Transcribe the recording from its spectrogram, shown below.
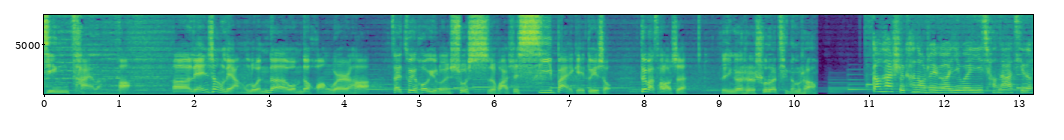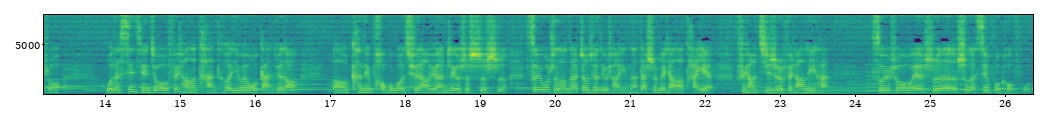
精彩了啊！呃，连胜两轮的我们的黄文哈，在最后一轮说实话是惜败给对手，对吧，曹老师？这应该是输在体能上。刚开始看到这个一 v 一抢答题的时候，我的心情就非常的忐忑，因为我感觉到，呃，肯定跑不过曲良元，这个是事实，所以我只能在正确率上赢他。但是没想到他也非常机智，非常厉害，所以说我也是输的心服口服。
